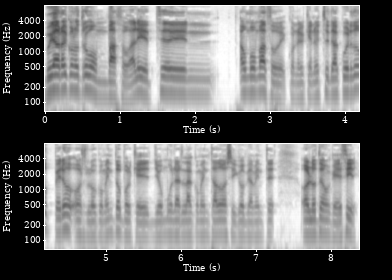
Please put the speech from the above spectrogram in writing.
voy ahora con otro bombazo, ¿vale? Este a un bombazo con el que no estoy de acuerdo, pero os lo comento porque John Muller lo ha comentado, así que obviamente os lo tengo que decir.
